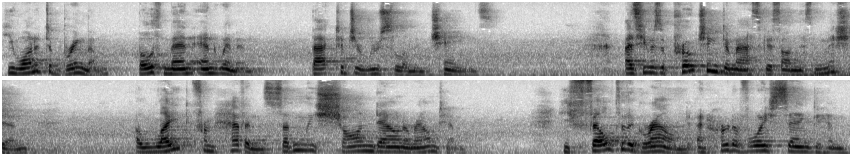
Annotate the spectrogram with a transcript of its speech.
He wanted to bring them, both men and women, back to Jerusalem in chains. As he was approaching Damascus on this mission, a light from heaven suddenly shone down around him. He fell to the ground and heard a voice saying to him,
